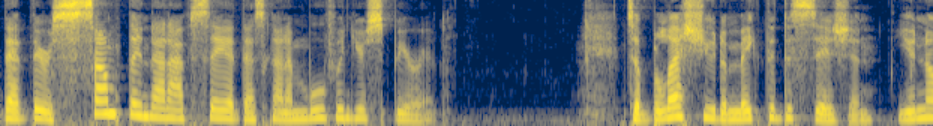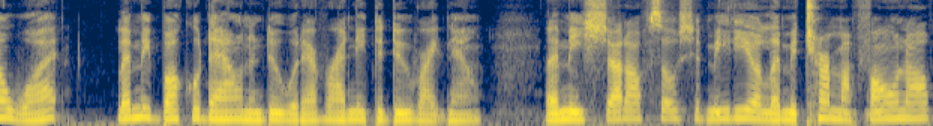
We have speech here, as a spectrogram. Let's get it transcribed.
that there's something that I've said that's going to move in your spirit to bless you to make the decision. You know what? Let me buckle down and do whatever I need to do right now. Let me shut off social media. Let me turn my phone off.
